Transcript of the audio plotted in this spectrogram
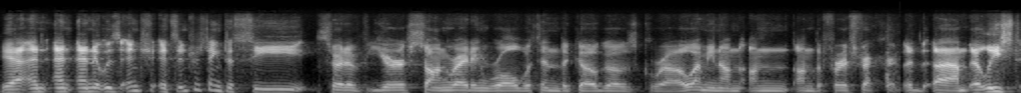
Yeah. And, and, and it was int- it's interesting to see sort of your songwriting role within the Go Go's grow. I mean, on on on the first record, um, at least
